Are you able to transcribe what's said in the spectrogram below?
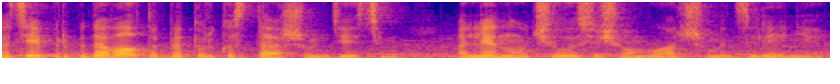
хотя и преподавал тогда только старшим детям, а Лена училась еще в младшем отделении.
